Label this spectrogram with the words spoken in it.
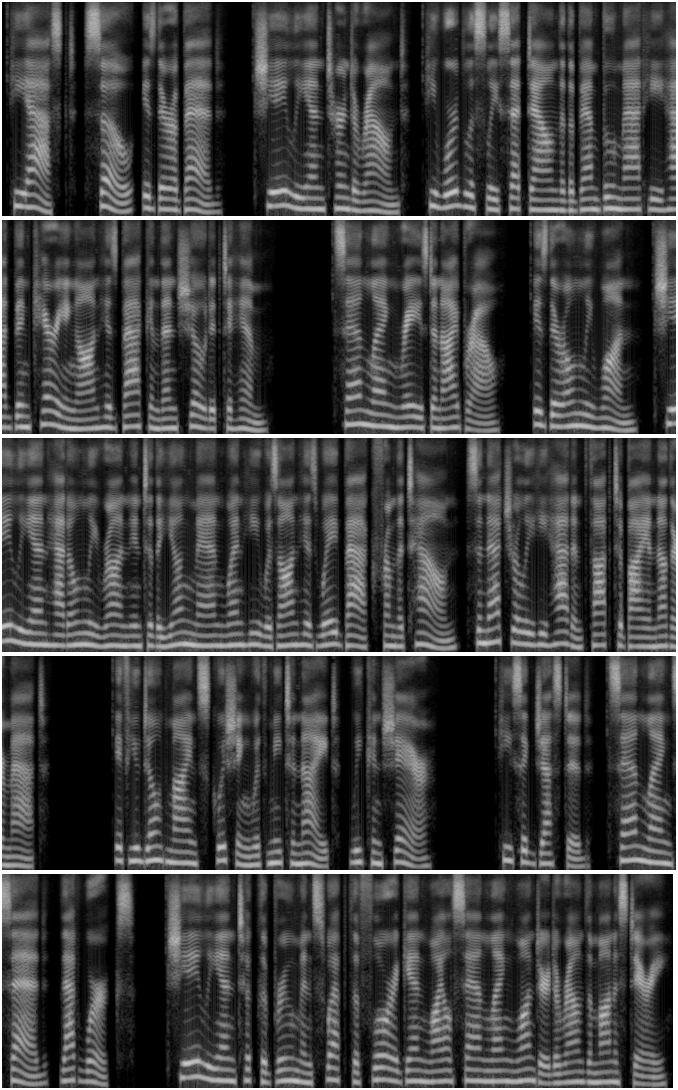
He asked, So, is there a bed? Xie Lian turned around. He wordlessly set down the, the bamboo mat he had been carrying on his back and then showed it to him. San Lang raised an eyebrow. Is there only one? Xie Lian had only run into the young man when he was on his way back from the town, so naturally he hadn't thought to buy another mat. If you don't mind squishing with me tonight, we can share. He suggested. San Lang said, that works. Xie Lian took the broom and swept the floor again while San Lang wandered around the monastery.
